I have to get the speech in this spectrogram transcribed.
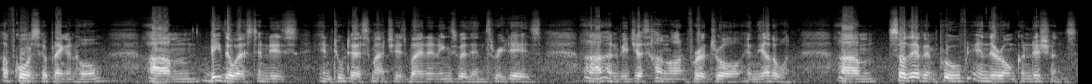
Of course, they're playing at home, um, beat the West Indies in two Test matches by an innings within three days, uh, and we just hung on for a draw in the other one. Um, so they've improved in their own conditions.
